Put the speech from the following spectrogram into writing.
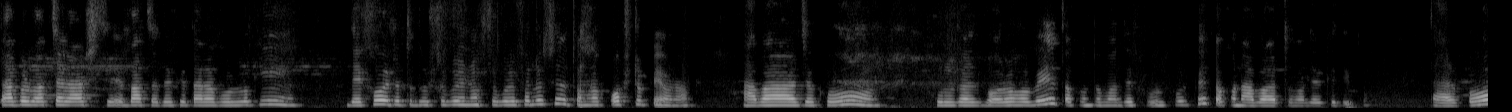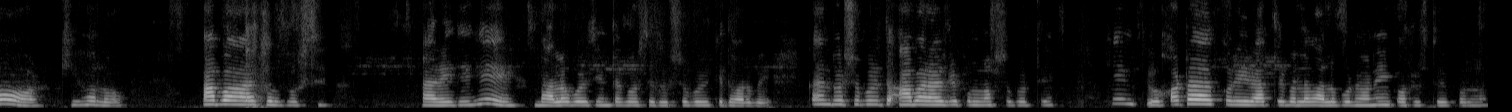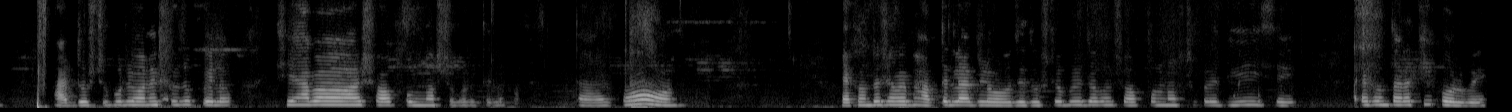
তারপর বাচ্চারা আসছে, বাচ্চাদেরকে তারা বলল কি, দেখো, এটা তো দুষ্ট করে নষ্ট করে ফেলেছে, তোমরা কষ্ট পেও না। আবার যখন ফুল গাছ বড় হবে, তখন তোমাদের ফুল ফুটবে, তখন আবার তোমাদেরকে দিব। তারপর কি হলো? আবার ফুল ফুটছে। আর এইদিকে ভালো করে চিন্তা করছে দুষ্টপুরীকে ধরবে। কারণ দুষ্টপুরী তো আবার আসবে ফুল নষ্ট করতে। কিন্তু হঠাৎ করে রাত্রেবেলা ভালো করে অনেক অসুস্থ হয়ে পড়ল। আর দুষ্টপুরী অনেক সুযোগ পেল। সে আবার সব ফুল নষ্ট করে দিল। তারপর এখন তো সবাই ভাবতে লাগল যে দুষ্টপুরী যখন সব ফুল নষ্ট করে দিয়েছে, এখন তারা কি করবে?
